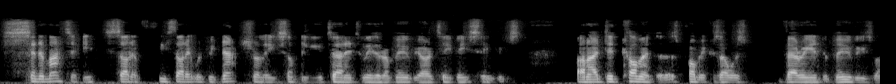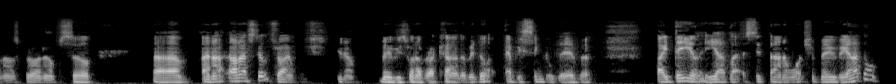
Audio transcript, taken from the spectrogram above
cinematic. He sort of he thought it would be naturally something you turn into either a movie or a TV series. And I did comment that it's probably because I was very into movies when I was growing up. So, um, and I, and I still try and watch you know movies whenever I can. I mean, not every single day, but ideally, I'd like to sit down and watch a movie. And I don't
